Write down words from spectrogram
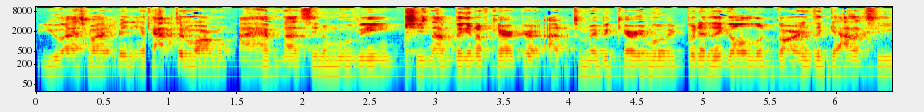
You asked my opinion. Captain Marvel. I have not seen a movie. She's not big enough character uh, to maybe carry a movie. But if they go the Guardians of the Galaxy,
